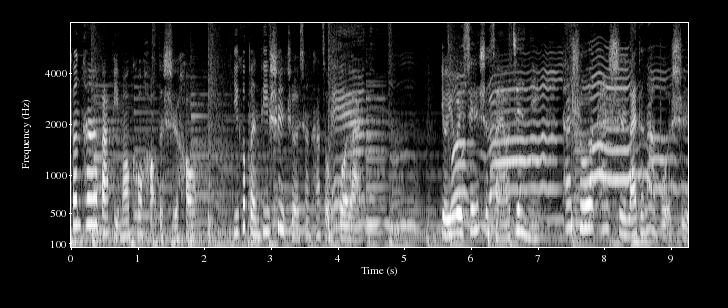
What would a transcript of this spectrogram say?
当他把笔帽扣好的时候，一个本地侍者向他走过来。有一位先生想要见您。他说他是莱德纳博士。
